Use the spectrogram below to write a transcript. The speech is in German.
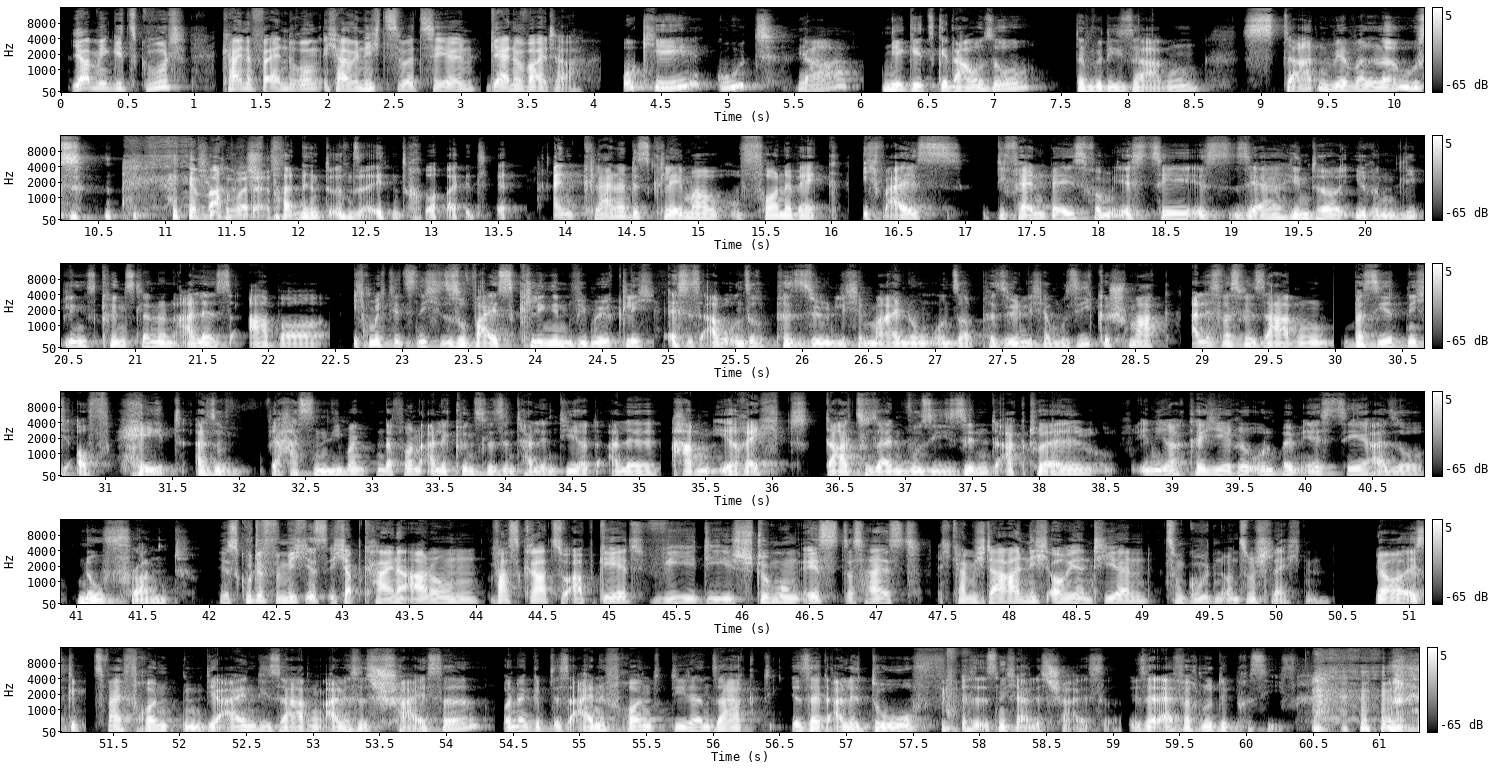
Ja, mir geht's gut. Keine Veränderung. Ich habe nichts zu erzählen. Gerne weiter. Okay, gut, ja. Mir geht's genauso. Dann würde ich sagen, starten wir mal los. Machen wir das. Spannend unser Intro heute. Ein kleiner Disclaimer vorneweg. Ich weiß, die Fanbase vom ESC ist sehr hinter ihren Lieblingskünstlern und alles, aber ich möchte jetzt nicht so weiß klingen wie möglich. Es ist aber unsere persönliche Meinung, unser persönlicher Musikgeschmack. Alles, was wir sagen, basiert nicht auf Hate. Also wir hassen niemanden davon. Alle Künstler sind talentiert. Alle haben ihr Recht, da zu sein, wo sie sind aktuell in ihrer Karriere und beim ESC. Also no front. Das Gute für mich ist, ich habe keine Ahnung, was gerade so abgeht, wie die Stimmung ist. Das heißt, ich kann mich daran nicht orientieren, zum Guten und zum Schlechten. Ja, es gibt zwei Fronten. Die einen, die sagen, alles ist scheiße. Und dann gibt es eine Front, die dann sagt, ihr seid alle doof. Es ist nicht alles scheiße. Ihr seid einfach nur depressiv.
